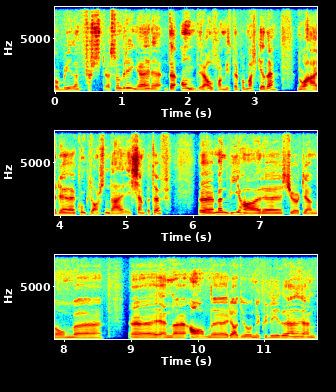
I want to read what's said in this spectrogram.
å bli den første som bringer det andre alfamitter på markedet. Nå er konkurransen der kjempetøff. Eh, men vi har eh, kjørt gjennom eh, en annen radionukleide enn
